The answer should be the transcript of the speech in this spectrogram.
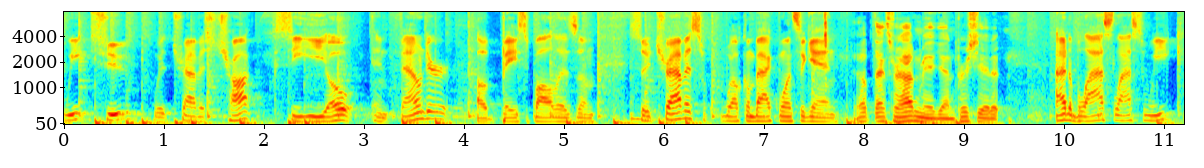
week two with Travis Chock, CEO and founder of Baseballism. So, Travis, welcome back once again. Yep, thanks for having me again. Appreciate it. I had a blast last week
